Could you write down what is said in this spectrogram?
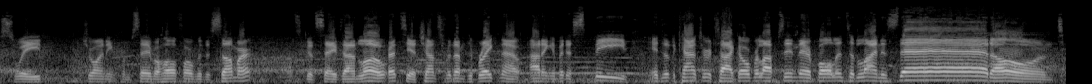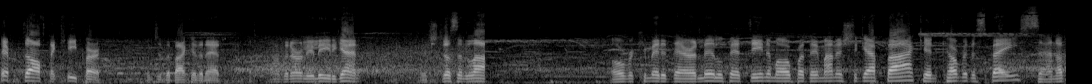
Swede joining from Sävehof over the summer. That's a good save down low. Let's see a chance for them to break now, adding a bit of speed into the counter attack. Overlaps in there, ball into the line instead. Oh, tipped off the keeper into the back of the net. Have an early lead again, which doesn't last. Overcommitted there a little bit, Dinamo, but they managed to get back and cover the space. And up.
